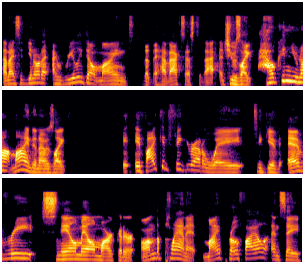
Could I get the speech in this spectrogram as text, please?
and I said, you know what? I, I, really don't mind that they have access to that. And she was like, how can you not mind? And I was like, if I could figure out a way to give every snail mail marketer on the planet my profile and say,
